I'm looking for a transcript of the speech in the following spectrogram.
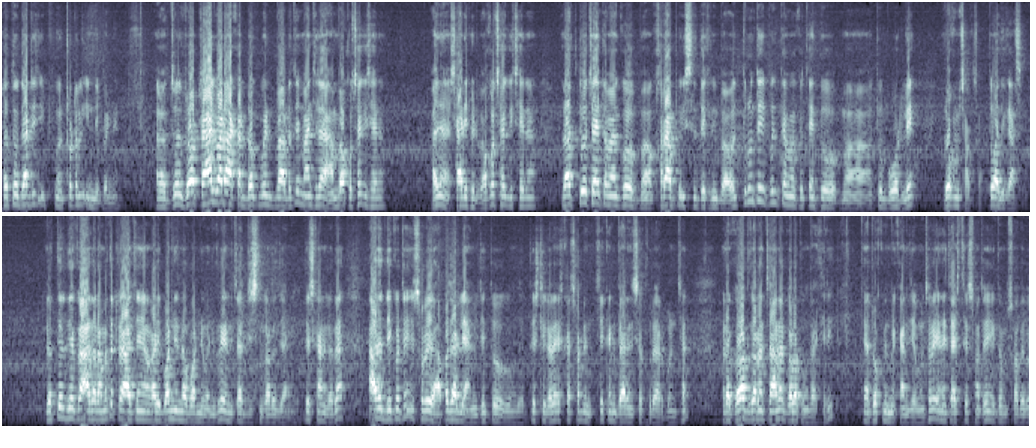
र त्यो द्याट इज टोटल इन्डिपेन्डेन्ट र जो र ट्रायलबाट आएका डकुमेन्टबाट चाहिँ मान्छेलाई हार्म भएको छ कि छैन होइन साइड इफेक्ट भएको छ कि छैन र त्यो चाहिँ तपाईँको खराब स्थिति देख्ने भयो भने तुरुन्तै पनि तपाईँको चाहिँ त्यो त्यो बोर्डले रोक्न सक्छ त्यो अधिकार छ र त्यसले दिएको आधारमा मात्रै ट्रायल चाहिँ अगाडि बढ्ने नबढ्ने भन्ने कुरा एनएचआर डिसिसन गर्दै जाने त्यस कारणले गर्दा आज दिएको चाहिँ सबै हापाजारले हामी चाहिँ त्यो हुँदैन त्यसले गर्दा यसका सर्टेन चेक एन्ड ब्यालेन्सका कुराहरू पनि छन्। र गलत गर्न चाहँदा गलत हुँदाखेरि त्यहाँ रोक्ने मेकानिजम हुन्छ र एनएचआर त्यसमा चाहिँ एकदम सदैव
